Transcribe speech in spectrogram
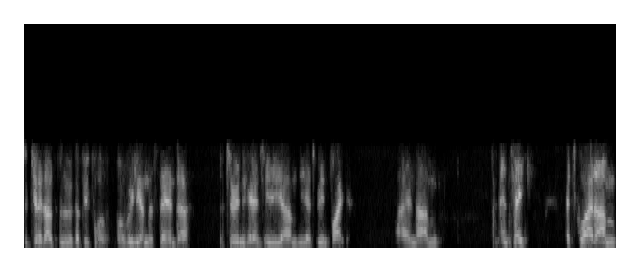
to get it out to the people who really understand uh, the journey as he um, he has been fight and um, and take. It's quite um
